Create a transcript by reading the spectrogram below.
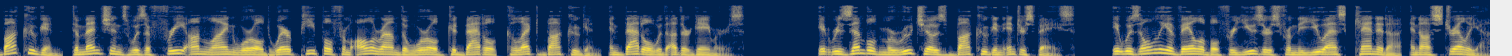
Bakugan, Dimensions was a free online world where people from all around the world could battle, collect Bakugan, and battle with other gamers. It resembled Marucho's Bakugan Interspace. It was only available for users from the US, Canada, and Australia.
